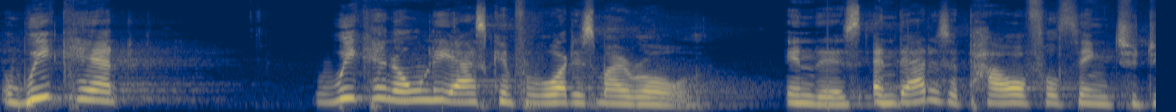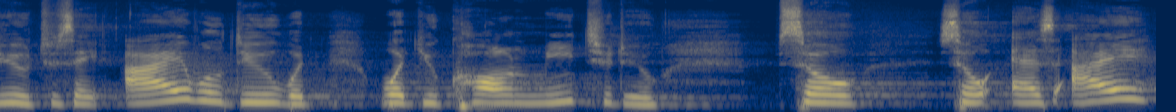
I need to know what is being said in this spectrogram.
And we can't, we can only ask Him for what is my role in this. And that is a powerful thing to do, to say, I will do what, what you call me to do. So, so as I,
